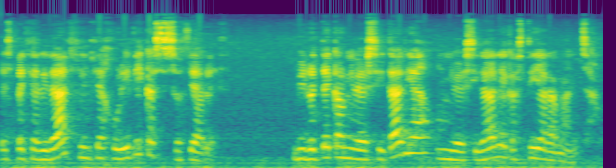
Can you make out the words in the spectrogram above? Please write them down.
Especialidad Ciencias Jurídicas y Sociales. Biblioteca Universitaria, Universidad de Castilla-La Mancha.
